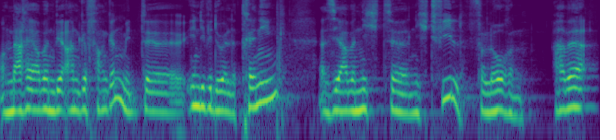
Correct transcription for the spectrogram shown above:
Und nachher haben wir angefangen mit äh, individuellem Training. Äh, Sie haben nicht, äh, nicht viel verloren. Aber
